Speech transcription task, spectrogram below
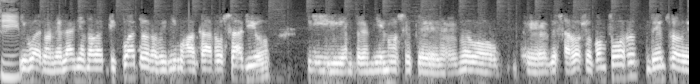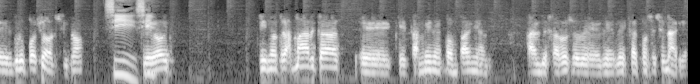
y bueno, en el año 94 nos vinimos acá a Rosario y emprendimos este nuevo eh, desarrollo con Ford dentro del grupo George, ¿no? Sí, sí. Que hoy tiene otras marcas eh, que también acompañan al desarrollo de, esta concesionaria.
